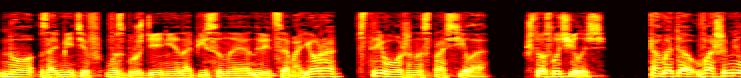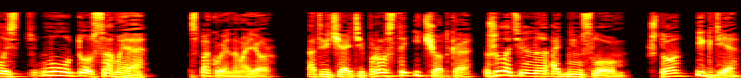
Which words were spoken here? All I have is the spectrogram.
Но, заметив возбуждение, написанное на лице майора, встревоженно спросила. «Что случилось?» «Там это, ваша милость, ну, то самое». «Спокойно, майор. Отвечайте просто и четко, желательно одним словом. Что и где?»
